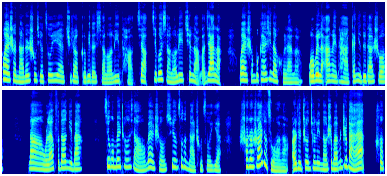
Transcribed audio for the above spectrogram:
外甥拿着数学作业去找隔壁的小萝莉讨教，结果小萝莉去姥姥家了。外甥不开心的回来了，我为了安慰他，赶紧对他说：“那我来辅导你吧。”结果没成想，外甥迅速的拿出作业，刷刷刷就做完了，而且正确率呢是百分之百。哼，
